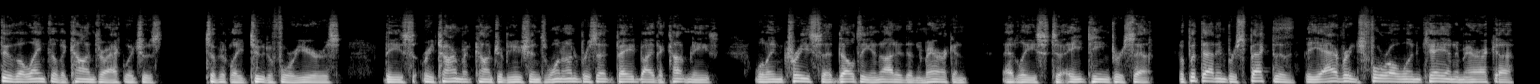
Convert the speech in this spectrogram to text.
through the length of the contract, which is typically two to four years. These retirement contributions, 100% paid by the companies, will increase at Delta United and American at least to 18%. But put that in perspective, the average 401k in America,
